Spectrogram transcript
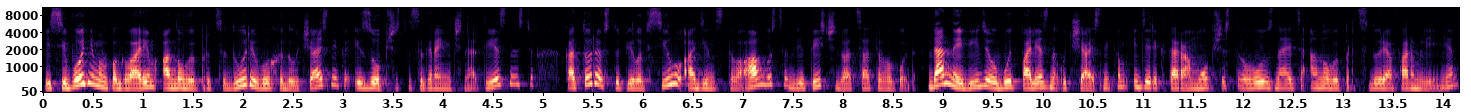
И сегодня мы поговорим о новой процедуре выхода участника из общества с ограниченной ответственностью, которая вступила в силу 11 августа 2020 года. Данное видео будет полезно участникам и директорам общества. Вы узнаете о новой процедуре оформления.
